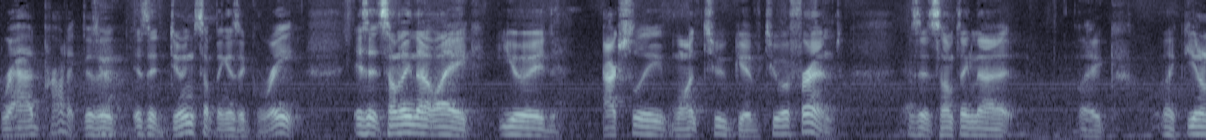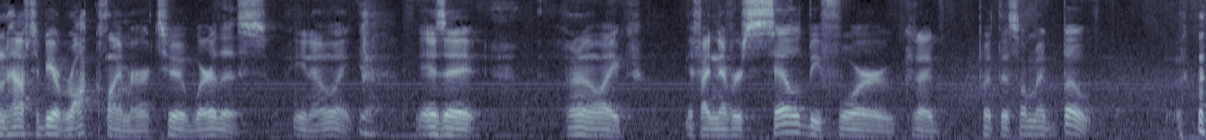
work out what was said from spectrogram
rad product? Is it Yeah. is it doing something? Is it great? Is it something that like you would actually want to give to a friend? Is it something that like like you don't have to be a rock climber to wear this? You know, like Yeah. is it I don't know, like if I never sailed before, could I put this on my boat?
